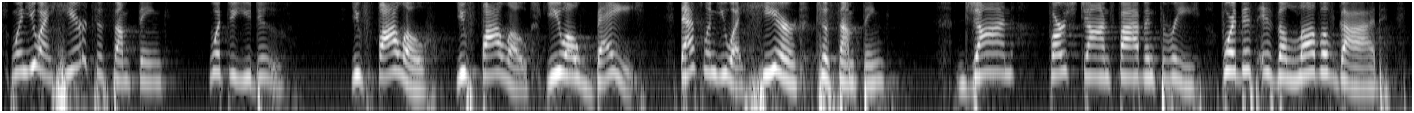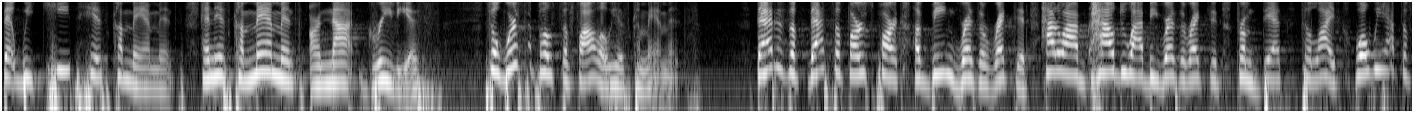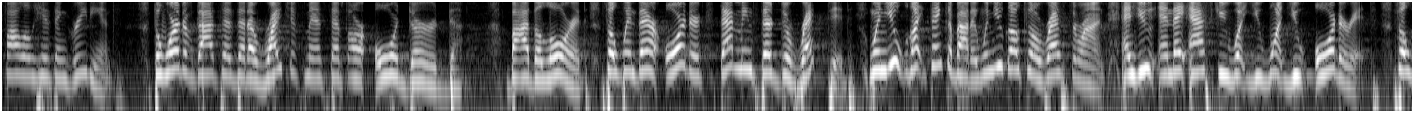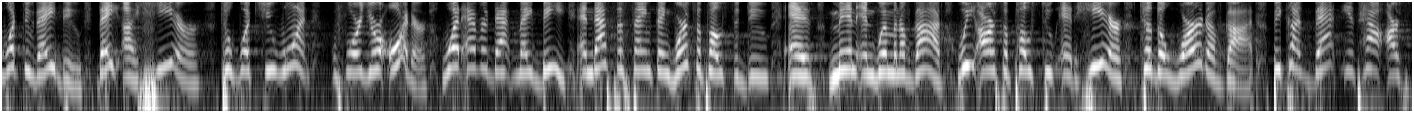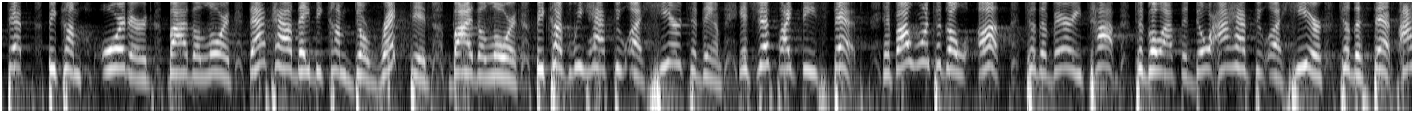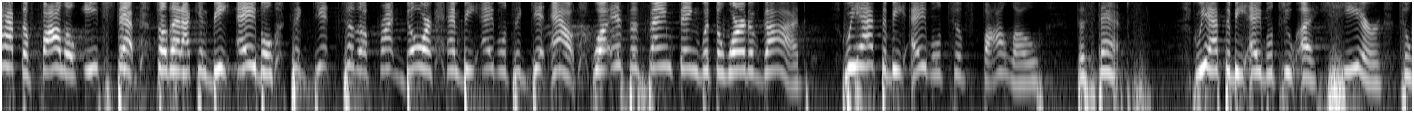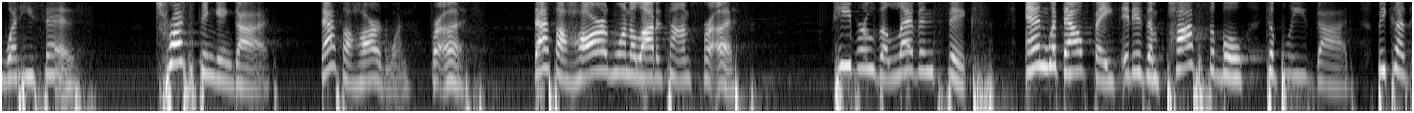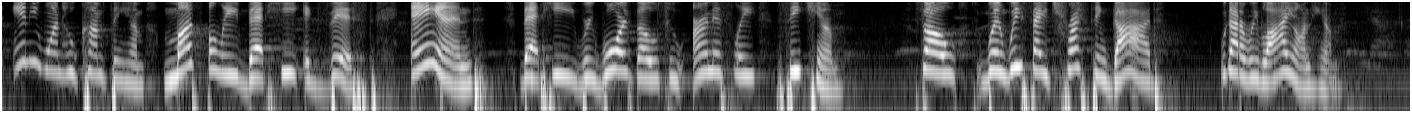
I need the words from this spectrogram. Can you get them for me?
When you adhere to something, what do you do? You follow you follow, you obey. That's when you adhere to something. John, 1 John 5 and 3. For this is the love of God that we keep his commandments, and his commandments are not grievous. So we're supposed to follow his commandments. That is the that's the first part of being resurrected. How do I how do I be resurrected from death to life? Well, we have to follow his ingredients. The word of God says that a righteous man's steps are ordered by the Lord. So when they're ordered, that means they're directed. When you like think about it, when you go to a restaurant and you and they ask you what you want, you order it. So what do they do? They adhere to what you want for your order, whatever that may be. And that's the same thing we're supposed to do as men and women of God. We are supposed to adhere to the word of God because that is how our steps become ordered by the Lord. That's how they become directed by the Lord because we have to adhere to them. It's just like these steps. If I want to go up to the very top to go out the door, I have to adhere to the steps. I have to follow each step so that I can be able to get to the front door and be able to get out. Well, it's the same thing with the Word of God. We have to be able to follow the steps. We have to be able to adhere to what He says. Trusting in God, that's a hard one for us. That's a hard one a lot of times for us. Hebrews 11 6. And without faith, it is impossible to please God because anyone who comes to him must believe that he exists and that he rewards those who earnestly seek him. So when we say trusting God, we got to rely on him.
